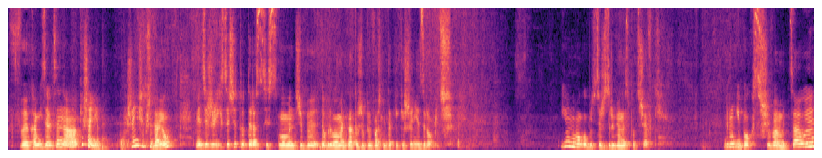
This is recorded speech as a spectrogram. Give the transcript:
w kamizelce na kieszenie. Kieszenie się przydają, więc jeżeli chcecie, to teraz jest moment, żeby, dobry moment na to, żeby właśnie takie kieszenie zrobić. I one mogą być też zrobione z podszewki. Drugi bok zszywamy cały.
